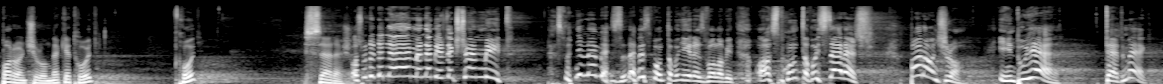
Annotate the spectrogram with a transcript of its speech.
parancsolom neked, hogy? Hogy? Szeres. Azt mondod, de nem, mert nem érzek semmit. Azt mondja, nem ez, nem ezt mondtam, hogy érez valamit. Azt mondtam, hogy szeres. Parancsra. Indulj el. Tedd meg.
